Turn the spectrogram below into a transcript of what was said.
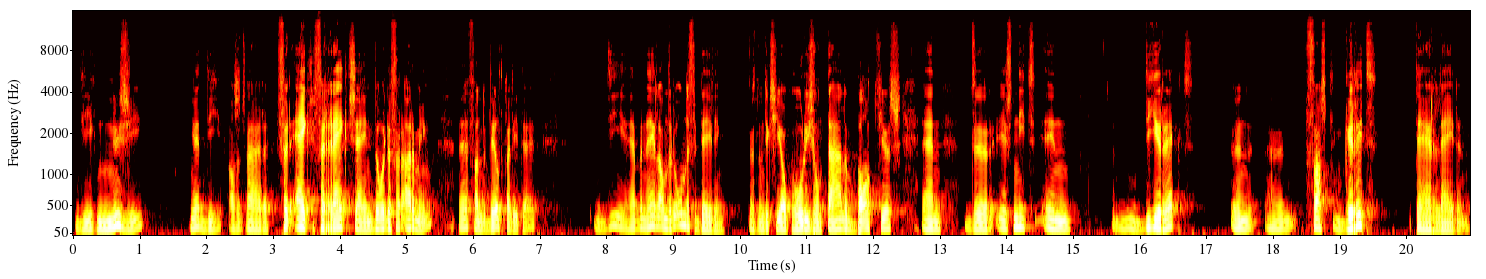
die ik nu zie, die als het ware verrijkt, verrijkt zijn door de verarming hè, van de beeldkwaliteit, die hebben een hele andere onderverdeling. Dus, want ik zie ook horizontale balkjes en er is niet in direct een uh, vast grid te herleiden.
